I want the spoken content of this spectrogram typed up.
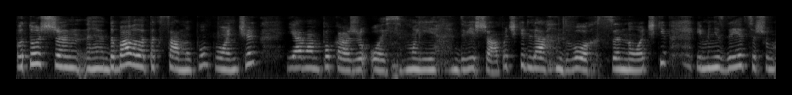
Отож, додавала додала так само помпончик. Я вам покажу ось мої дві шапочки для двох синочків. І мені здається, що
